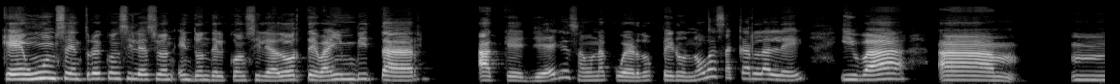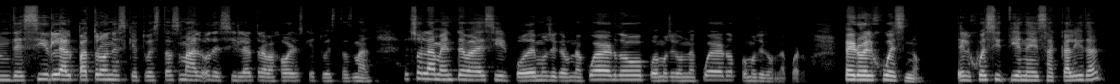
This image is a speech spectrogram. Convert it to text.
Que un centro de conciliación en donde el conciliador te va a invitar a que llegues a un acuerdo, pero no va a sacar la ley y va a mm, decirle al patrón es que tú estás mal o decirle al trabajador es que tú estás mal. Él solamente va a decir podemos llegar a un acuerdo, podemos llegar a un acuerdo, podemos llegar a un acuerdo. Pero el juez no. El juez sí tiene esa calidad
